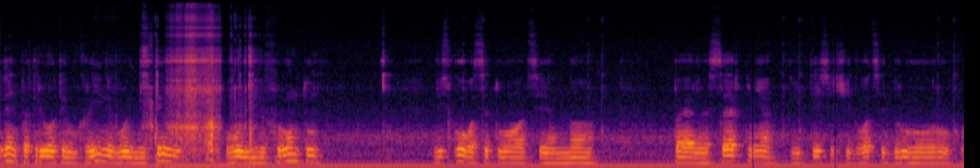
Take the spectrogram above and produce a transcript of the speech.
день, патріоти України, воїни тилу, воїни фронту. Військова ситуація на 1 серпня 2022 року.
